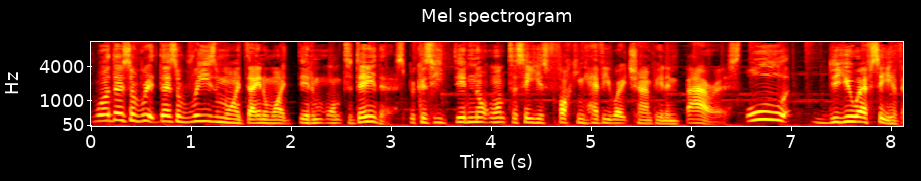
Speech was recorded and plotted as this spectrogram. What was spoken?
Well, there's a re- there's a reason why Dana White didn't want to do this because he did not want to see his fucking heavyweight champion embarrassed. All the UFC have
